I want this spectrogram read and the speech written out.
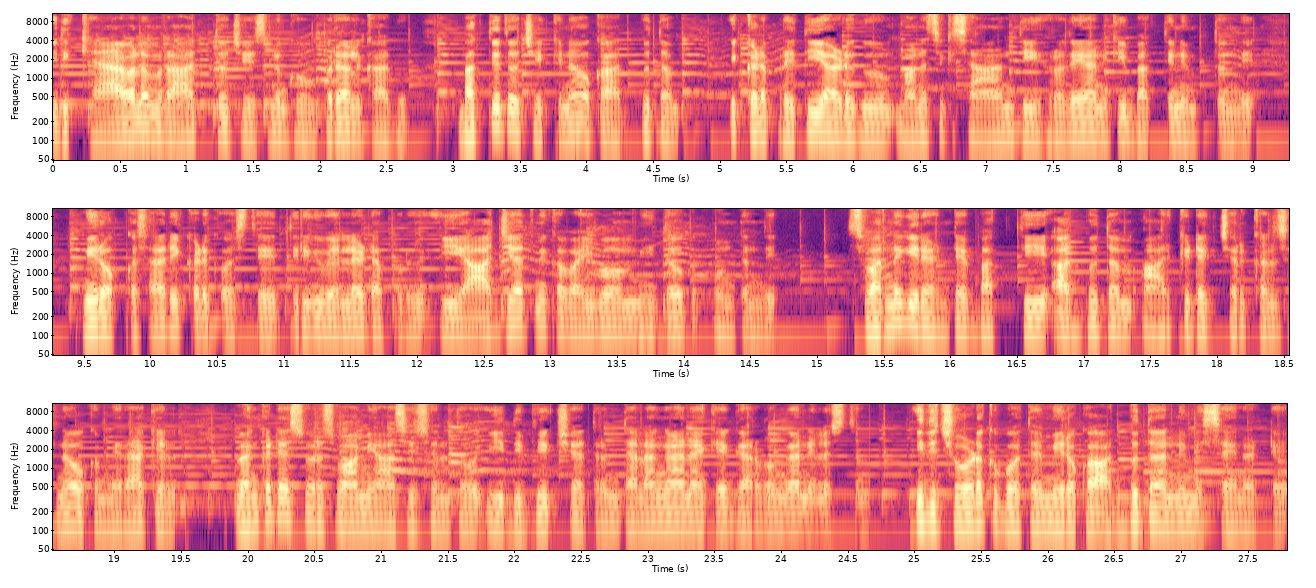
ఇది కేవలం రాతితో చేసిన గోపురాలు కాదు భక్తితో చెక్కిన ఒక అద్భుతం. ఇక్కడ ప్రతి అడుగు మనసుకి శాంతి హృదయానికి భక్తి నింపుతుంది. మీరు ఒక్కసారి ఇక్కడికి వస్తే తిరిగి వెళ్ళేటప్పుడు ఈ ఆధ్యాత్మిక వైభవం మీతో ఉంటుంది. స్వర్ణగిరి అంటే భక్తి అద్భుతం ఆర్కిటెక్చర్ కలిసిన ఒక మిరాకిల్. వెంకటేశ్వర స్వామి ఆశీస్సులతో ఈ దివ్యక్షేత్రం తెలంగాణకే గర్వంగా నిలుస్తుంది. ఇది చూడకపోతే మీరు ఒక అద్భుతాన్ని మిస్ అయినట్టే.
